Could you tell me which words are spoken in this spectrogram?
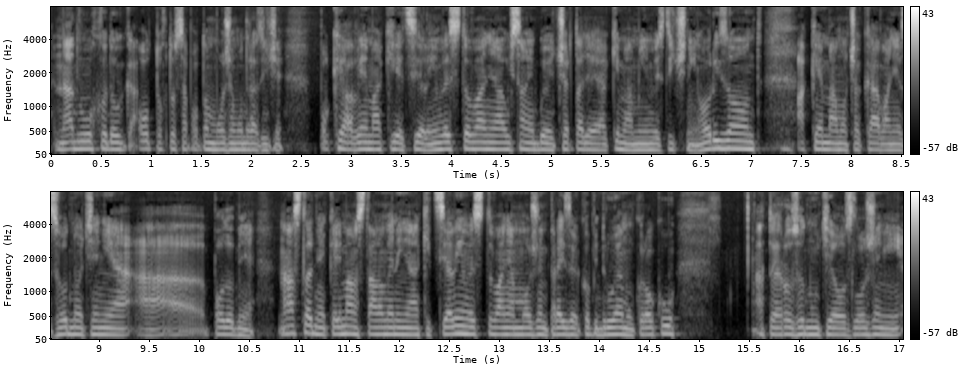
na dôchodok a od tohto sa potom môžem odraziť, že pokiaľ viem, aký je cieľ investovania, už sa mi bude čertať aj aký mám investičný horizont, aké mám očakávanie zhodnotenia a podobne. Následne, keď mám stanovený nejaký cieľ investovania, môžem prejsť akoby druhému kroku a to je rozhodnutie o zložení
